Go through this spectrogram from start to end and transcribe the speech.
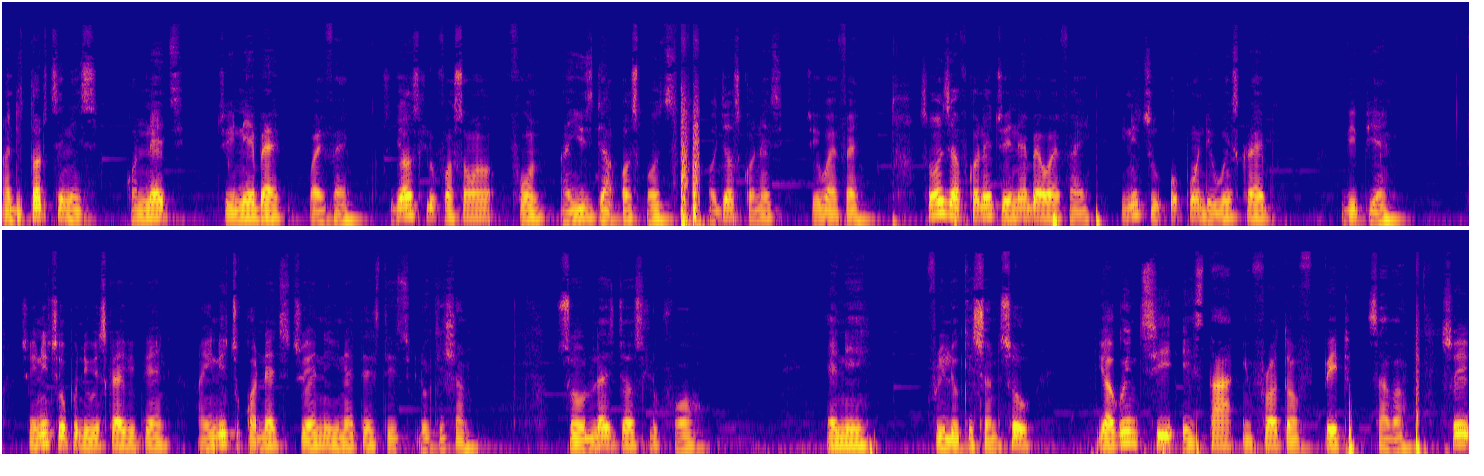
and the third thing is connect to a nearby wi-fi. So just look for someone phone and use their hotspot or just connect to a wi-fi. So once you have connected to a nearby wi-fi you need to open the winscribe vpn so you need to open the winscribe vpn and you need to connect to any united states location. So let's just look for any free location. So you are going to see a star in front of paid server. So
